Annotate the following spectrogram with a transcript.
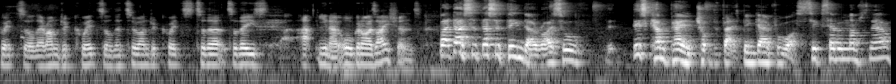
quids or their hundred quids or their two hundred quids to the to these, uh, you know, organisations. But that's the, that's the thing, though, right? So this campaign, Chop the VAT's been going for what six, seven months now.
